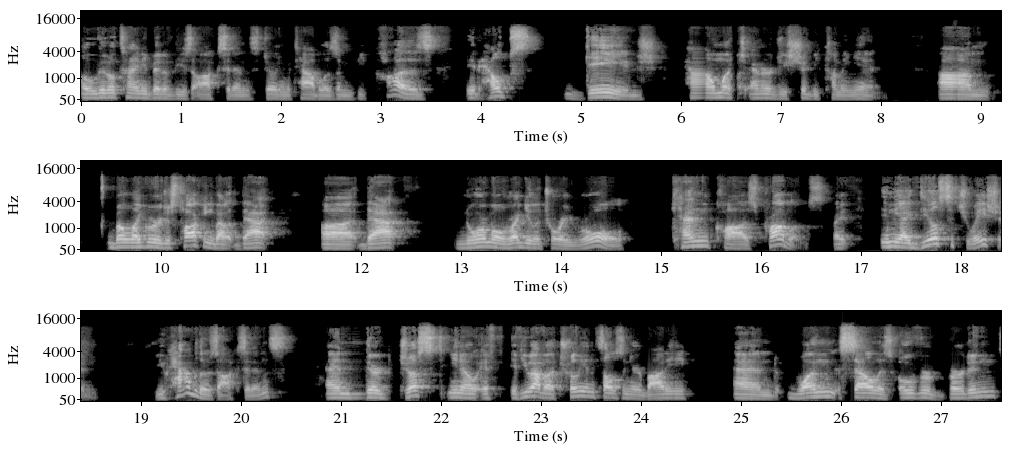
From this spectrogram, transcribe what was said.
a little tiny bit of these oxidants during metabolism because it helps gauge how much energy should be coming in. Um, but like we were just talking about that uh, that normal regulatory role can cause problems, right? In the ideal situation, you have those oxidants and they're just, you know, if, if you have a trillion cells in your body and one cell is overburdened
